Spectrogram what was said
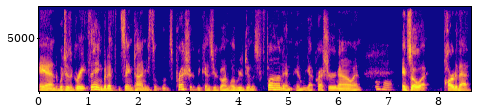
And which is a great thing but at the same time still it's pressure because you're going well we're doing this for fun and and we got pressure now. And and so uh, part of that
